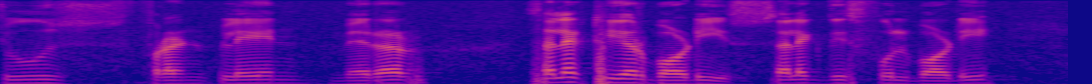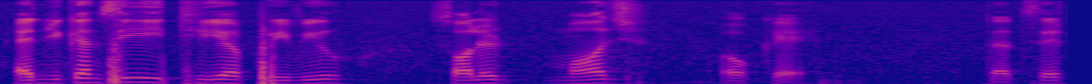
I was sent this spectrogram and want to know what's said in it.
Choose front plane mirror select here bodies. Select this full body. And you can see it here preview. Solid merge. Okay. That's it.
